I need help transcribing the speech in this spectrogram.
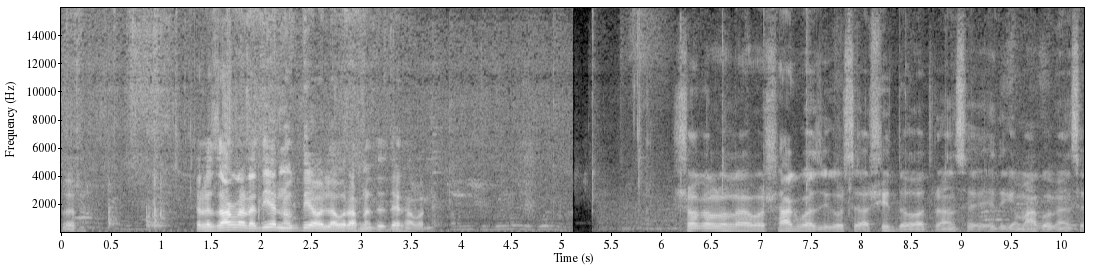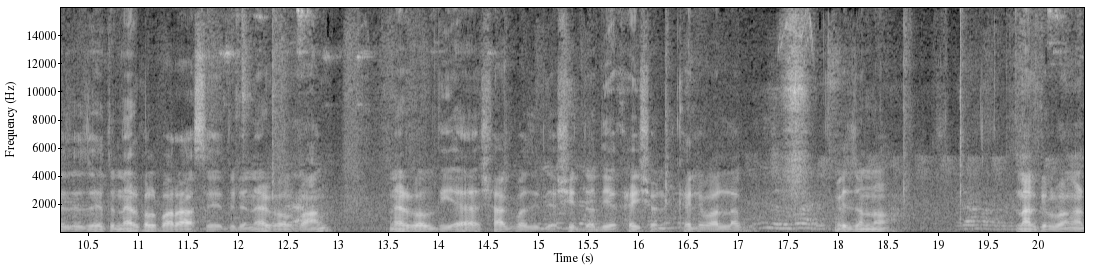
ধর। তাহলে জানলাটা দিয়ে নখ দিয়ে হইলে আবার আপনাদের দেখাবেন সকালবেলা আবার শাক ভাজি করছে আর সিদ্ধ ভাত রাঁধছে। এদিকে মা কবে আনছে যে, যেহেতু নারকল পাড়া আছে, এই দুটো নারকল ভাঙ, নারকল দিয়ে শাক ভাজি দিয়ে, সিদ্ধ দিয়ে খাইছ নি, খাইলে ভালো লাগবে। এই জন্য নারকেল ভাঙার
